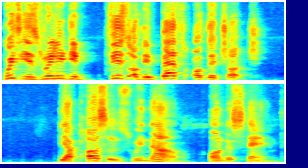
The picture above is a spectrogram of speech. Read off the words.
which is really the feast of the birth of the church, the apostles will now understand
